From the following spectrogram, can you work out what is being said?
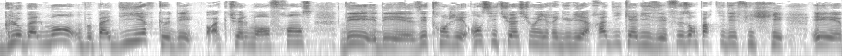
globalement, on ne peut pas dire que actuellement en France, des, étrangers en situation irrégulière, radicalisés, faisant partie des fichiers et à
